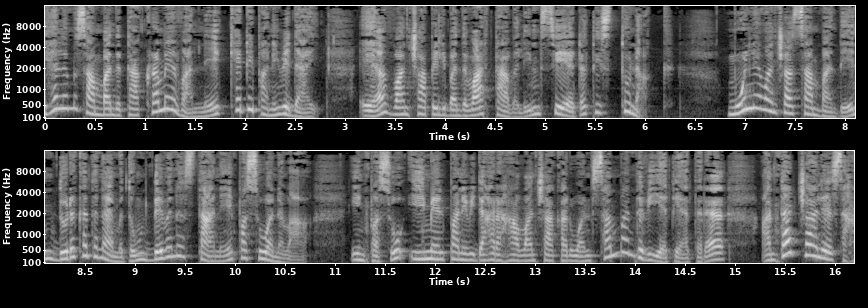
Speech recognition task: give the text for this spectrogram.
ඉහළම සම්බන්ධතා ක්‍රමය වන්නේ කෙටි පනිවෙදයි. එය වංචා පිළිබඳ වාර්තාවලින් සියයට තිස්තුනක්. මූල්‍ය වංචා සම්බන්ධයෙන් දුරකථන ඇමතුම් දෙවන ස්ථානයේ පසුවනවා. ඉන් පසු ඊමේල් පනිවිඩ හරහා වංචාකරුවන් සම්බන්ධ වී ඇති අතර අන්තර්ජාලය සහ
